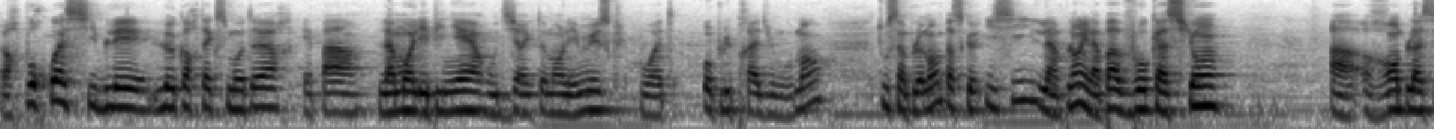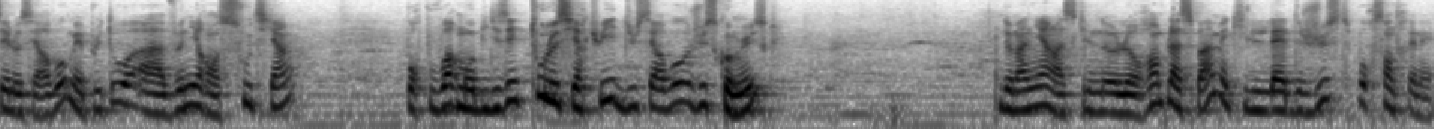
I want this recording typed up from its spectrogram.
Alors pourquoi cibler le cortex moteur et pas la moelle épinière ou directement les muscles pour être au plus près du mouvement? Tout simplement parce que ici, l'implant n'a pas vocation à remplacer le cerveau, mais plutôt à venir en soutien pour pouvoir mobiliser tout le circuit du cerveau jusqu'au muscle, de manière à ce qu'il ne le remplace pas, mais qu'il l'aide juste pour s'entraîner.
